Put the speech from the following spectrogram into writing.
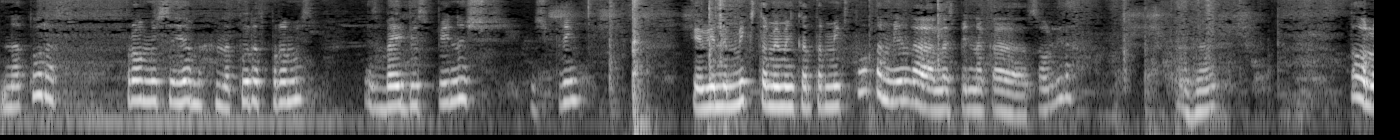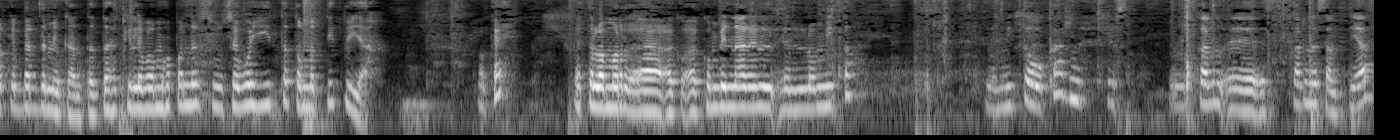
Naturas Promise se llama. Naturas Promise. Es baby spinach, spring. Que viene mix, también me encanta mixto. También la, la espinaca sólida. Ajá. Todo lo que es verde me encanta. Entonces aquí le vamos a poner su cebollita, tomatito y ya. ¿Ok? Esto lo vamos a, combinar el, lomito. Lomito o carne. Eh, carne salteada.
